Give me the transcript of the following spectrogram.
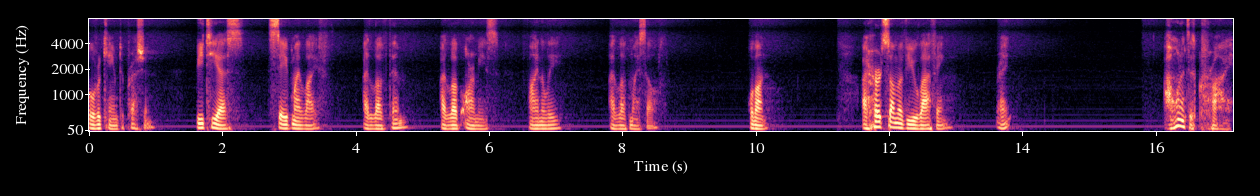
overcame depression. BTS saved my life. I love them. I love armies. Finally, I love myself. Hold on. I heard some of you laughing, right? I wanted to cry.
